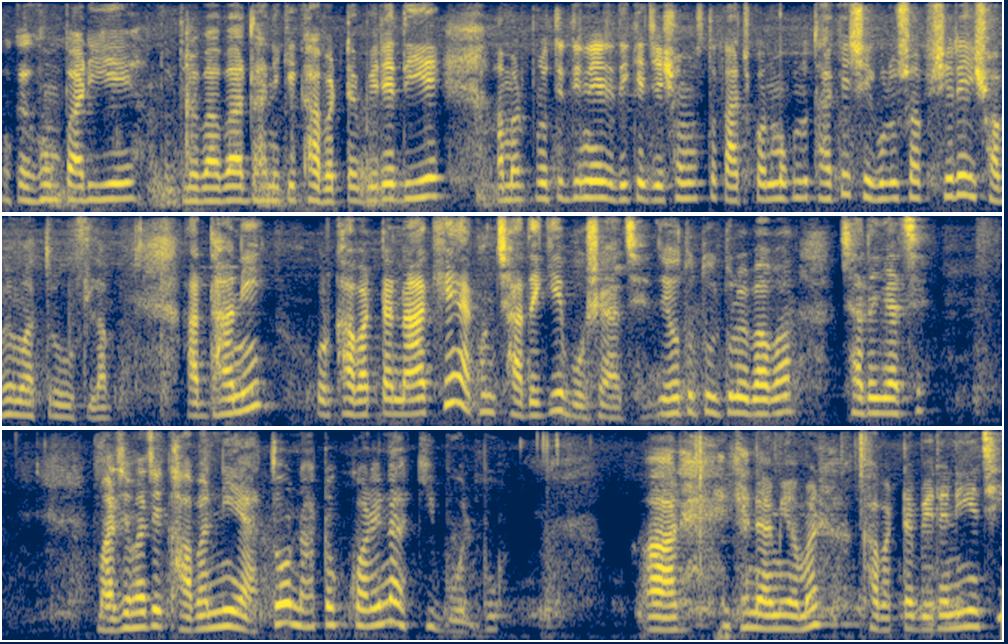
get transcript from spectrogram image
ওকে ঘুম পাড়িয়ে তুলতুলো বাবা ধানিকে খাবারটা বেড়ে দিয়ে আমার প্রতিদিনের এদিকে যে সমস্ত কাজকর্মগুলো থাকে সেগুলো সব সেরে এই সবে মাত্র উঠলাম। আর ধানি ওর খাবারটা না খেয়ে এখন ছাদে গিয়ে বসে আছে। যেহেতু তুলতুলের বাবা ছাদে গেছে। মাঝে মাঝে খাবার নিয়ে এত নাটক করে না, কি বলব? আর এখানে আমি আমার খাবারটা বেড়ে নিয়েছি।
